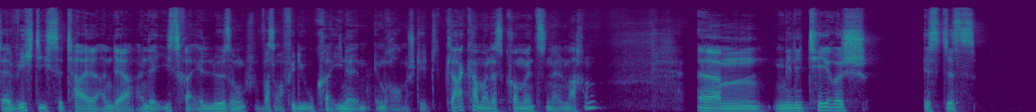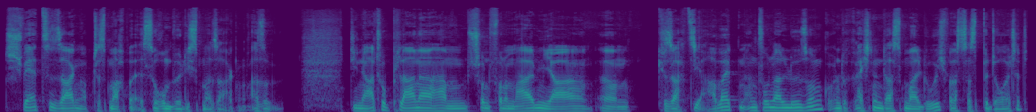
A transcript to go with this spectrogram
der wichtigste Teil an der, an der Israel-Lösung, was auch für die Ukraine im, im Raum steht. Klar kann man das konventionell machen. Ähm, militärisch ist es schwer zu sagen, ob das machbar ist. So rum würde ich es mal sagen. Also die NATO-Planer haben schon vor einem halben Jahr ähm, gesagt, sie arbeiten an so einer Lösung und rechnen das mal durch, was das bedeutet.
